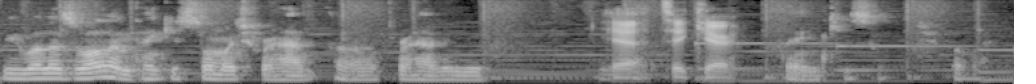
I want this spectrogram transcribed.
Be well as well, and thank you so much for ha- uh, for having me. Yeah, take care. Thank you so much. Bye bye.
